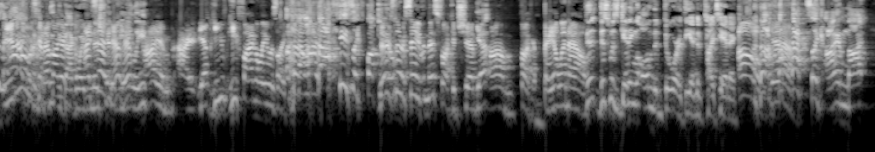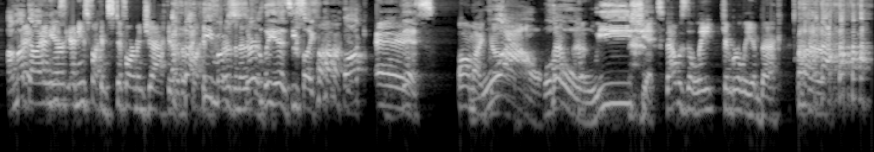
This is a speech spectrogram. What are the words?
You knew ah, it was going to completely back away from I this said, shit yep, yep, immediately. I am. I, yep. He he finally was like, you know what? He's like, fuck you. There's no saving this fucking ship. Yeah. I'm fucking bailing out. This, this was getting on the door at the end of Titanic. Oh, yeah. it's like I am not. I'm not and, dying and here. He's, and he's fucking stiff arming Jack into the fucking he most ocean. certainly is. He's like, Fucking fuck A. this. Oh my god! Wow. Well, that, Holy shit. that was the late Kimberly and Beck.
